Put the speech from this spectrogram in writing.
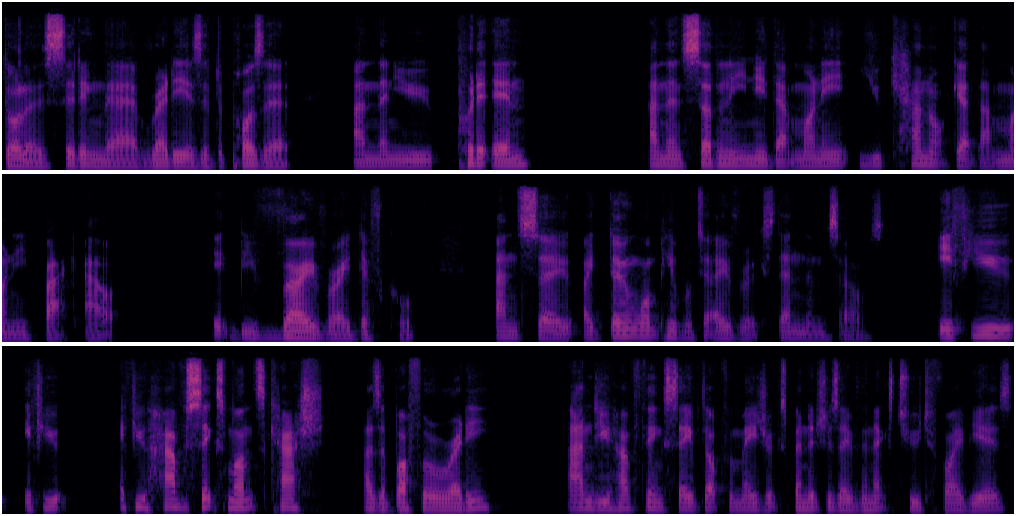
dollars sitting there ready as a deposit, and then you put it in, and then suddenly you need that money, you cannot get that money back out. It'd be very, very difficult. And so I don't want people to overextend themselves. If you if you if you have six months cash as a buffer already, and you have things saved up for major expenditures over the next two to five years,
